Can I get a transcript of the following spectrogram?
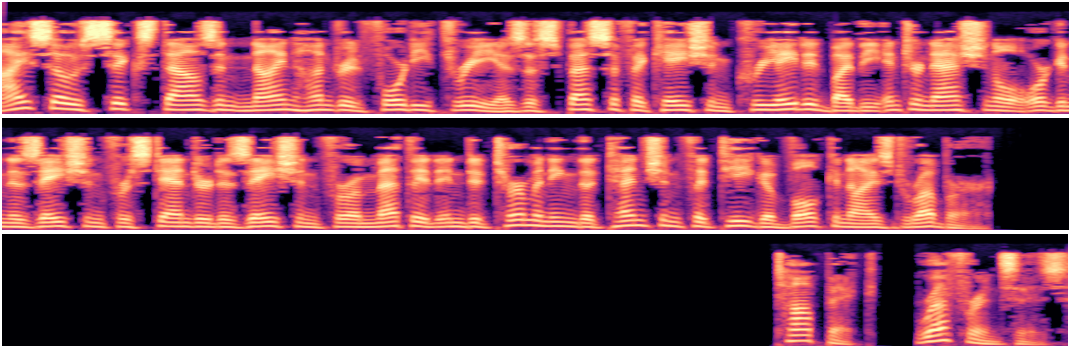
ISO 6943 is a specification created by the International Organization for Standardization for a method in determining the tension fatigue of vulcanized rubber. References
